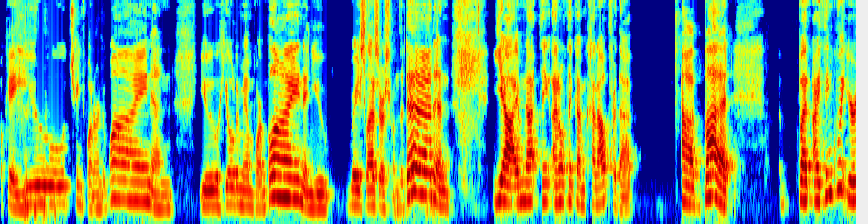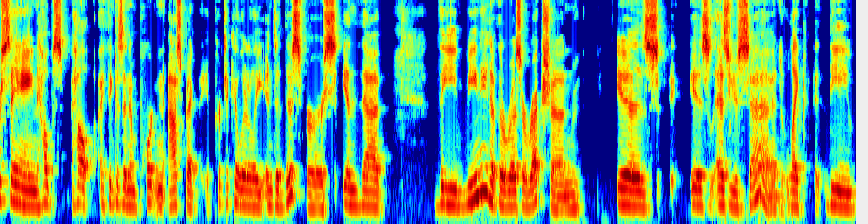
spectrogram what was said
okay you changed water into wine and you healed a man born blind and you raised lazarus from the dead and yeah i'm not think i don't think i'm cut out for that uh but but I think what you're saying helps help I think is an important aspect particularly into this verse in that the meaning of the resurrection is is as you said like the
